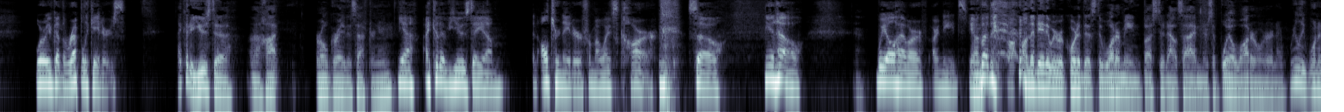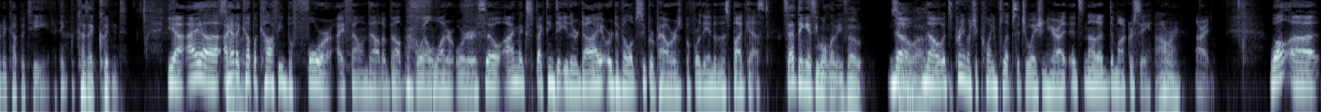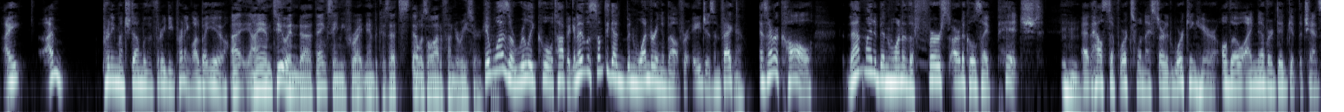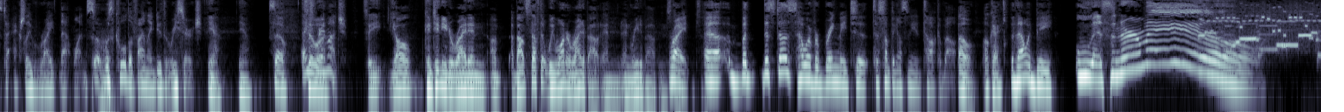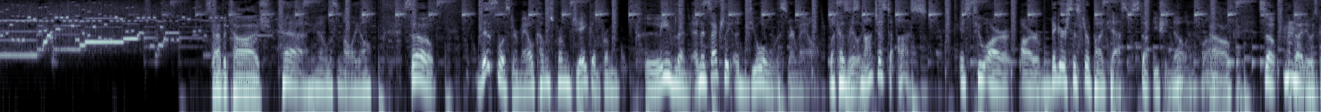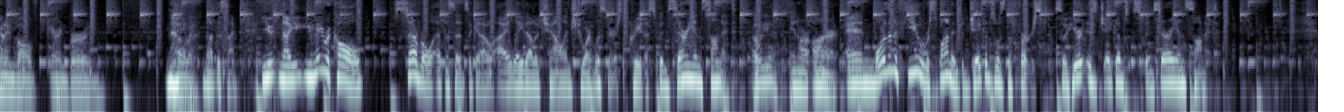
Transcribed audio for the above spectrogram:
where we've got the replicators? I could have used a, a hot Earl Grey this afternoon. Yeah, I could have used a, um, an alternator for my wife's car. so, you know, we all have our, our needs. Yeah, on, but the, on the day that we recorded this, the water main busted outside and there's a boil water order and I really wanted a cup of tea. I think because I couldn't. Yeah, I uh, I had a cup of coffee before I found out about the boil water order, so I'm expecting to either die or develop superpowers before the end of this podcast. Sad thing is he won't let me vote. No, So, uh, no, it's pretty much a coin flip situation here. I, it's not a democracy. All right. All right. Well, uh, I I'm pretty much done with the 3D printing. What about you? I, I am too. And, uh, thanks Amy for writing in because that's, that was a lot of fun to research. It was a really cool topic, and it was something I'd been wondering about for ages. In fact, as I recall, that might have been one of the first articles I pitched at How Stuff Works when I started working here, although I never did get the chance to actually write that one. So it was cool to finally do the research. Yeah. Yeah. So thanks So, very uh, much. So y- y'all continue to write in uh, about stuff that we want to write about and, and read about. And stuff. Right. Uh, but this does, however, bring me to, to something else I need to talk about. Oh, okay. That would be listener mail. Sabotage. Yeah, listen to all y'all. So, this listener mail comes from Jacob from Cleveland, and it's actually a dual listener mail because it's not just to us. It's to our, our bigger sister podcast stuff you should know as well. Oh, okay. So, I thought it was going to involve Aaron Burr and no, Anyway. not this time. You, now you, you may recall several episodes ago, I laid out a challenge to our listeners to create a Spenserian sonnet Oh yeah. in our honor, and more than a few responded, but Jacob's was the first. So here is Jacob's Spenserian sonnet.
